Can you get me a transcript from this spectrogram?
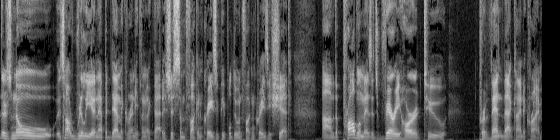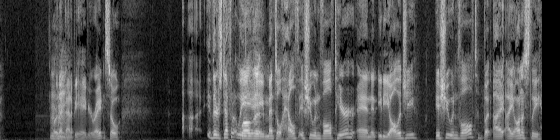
there's no it's not really an epidemic or anything like that. It's just some fucking crazy people doing fucking crazy shit. Uh, the problem is it's very hard to prevent that kind of crime or that kind of behavior, right? So uh, there's definitely Well, a mental health issue involved here and an ideology issue involved, but I, I honestly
